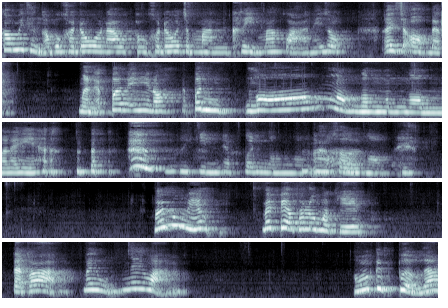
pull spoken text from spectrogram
ก็ไม่ถึงอะโวคาโดนะอะโวคาโดจะมันครีมมากกว่าอันนี้จะเอ้ยจะออกแบบเหมือนแอปเปิลไอ้นี่เนาะแอปเปิลงอมงอมงอมงอมงอมอะไรอย่างเงี้ยเคยกินแอปเปิ้ลงอมๆอะแล้วเคยงอมๆเลยเฮ้ยลูกนี้ไม่เปรี้ยวเท่าลูกเมื่อกี้ แต่ก็ไม่ไม่หวานอ๋อกินเปลือกได้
